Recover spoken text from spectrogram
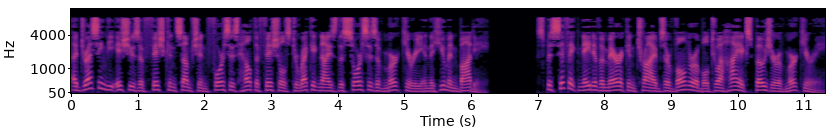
Addressing the issues of fish consumption forces health officials to recognize the sources of mercury in the human body. Specific Native American tribes are vulnerable to a high exposure of mercury.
